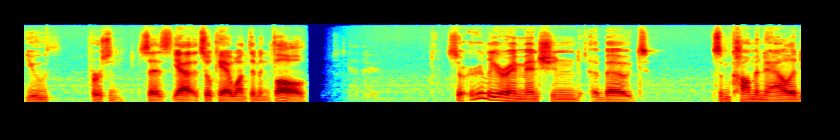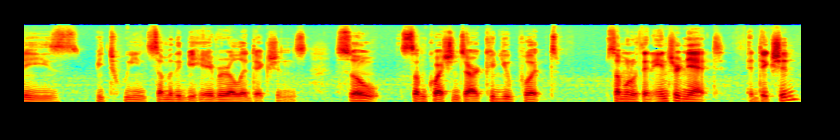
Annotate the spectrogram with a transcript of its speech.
youth person says yeah it's okay i want them involved. So earlier I mentioned about some commonalities between some of the behavioral addictions. So some questions are, could you put someone with an internet addiction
